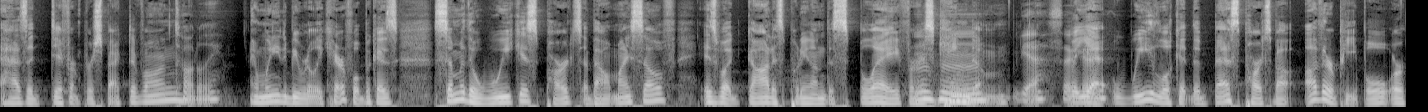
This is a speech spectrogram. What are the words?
has a different perspective on. totally. And we need to be really careful because some of the weakest parts about myself is what God is putting on display for his Mhm. kingdom. Yeah. So But good. yet we look at the best parts about other people or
